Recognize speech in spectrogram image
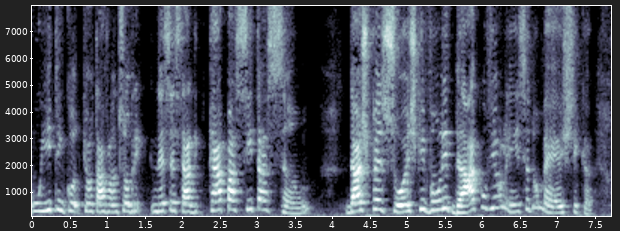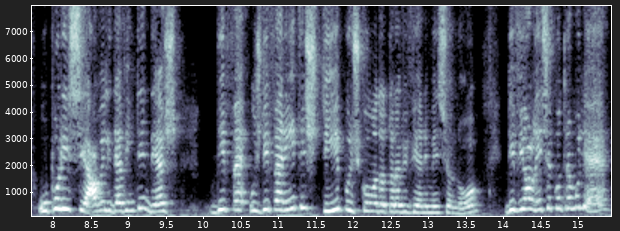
o item que eu estava falando sobre necessidade de capacitação das pessoas que vão lidar com violência doméstica. O policial ele deve entender as, os diferentes tipos, como a doutora Viviane mencionou, de violência contra a mulher.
